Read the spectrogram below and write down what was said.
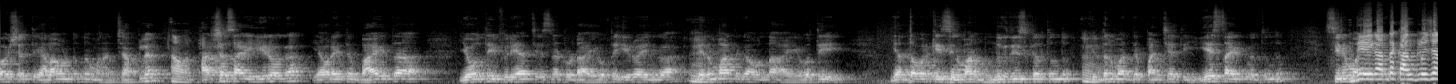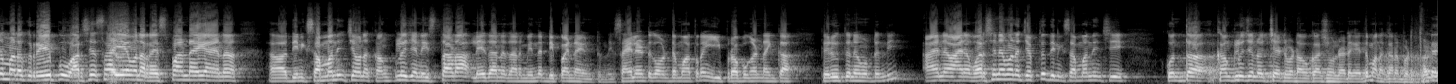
భవిష్యత్తు ఎలా ఉంటుందో మనం చెప్పలేం. హర్ష సాయి హీరోగా ఎవరైతే బాధిత యువతి ఫిర్యాదు చేసినటువంటి ఆ యువతి హీరోయిన్గా నిర్మాతగా ఉన్న ఆ యువతి ఎంతవరకు ఈ సినిమాను ముందుకు తీసుకెళ్తుందో ఇద్దరి మధ్య పంచాయతీ ఏ స్థాయికి వెళ్తుందో సినిమా కంక్లూజన్ మనకు రేపు హర్షసాయి ఏమైనా రెస్పాండ్ అయ్యి ఆయన దీనికి సంబంధించి ఏమైనా కంక్లూజన్ ఇస్తాడా లేదా అనే దాని మీద డిపెండ్ అయి ఉంటుంది. Silent గా ఉంటే మాత్రం ఈ ప్రోపగండ ఇంకా పెరుగుతూనే ఉంటుంది. ఆయన ఆయన వర్షన్ ఏమైనా చెప్తే దీనికి సంబంధించి కొంత కంక్లూజన్ వచ్చేటువంటి అవకాశం ఉన్నట్టుగా అయితే మనకు కనపడుతుంది. అంటే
